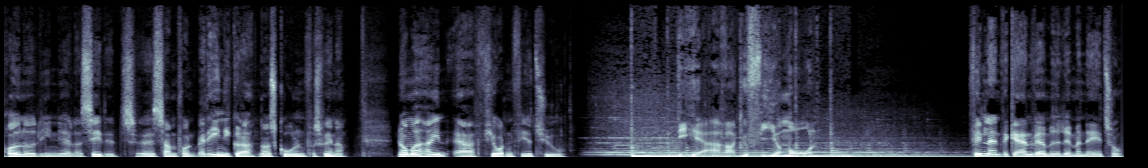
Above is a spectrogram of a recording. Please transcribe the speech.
prøvet noget lignende, eller set et øh, samfund, hvad det egentlig gør, når skolen forsvinder. Nummeret herind er 1424. Det her er Radio 4 morgen. Finland vil gerne være medlem af NATO,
